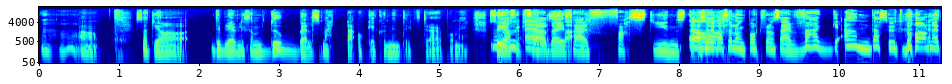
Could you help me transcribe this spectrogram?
Jaha. Ja. Så att jag, det blev liksom dubbel smärta och jag kunde inte riktigt röra på mig. Så Men jag fick föda i Elsa. så här fast gynställ. Alltså det var så långt bort från så här vagg, andas ut barnet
